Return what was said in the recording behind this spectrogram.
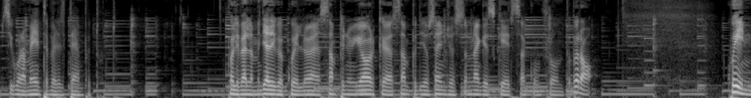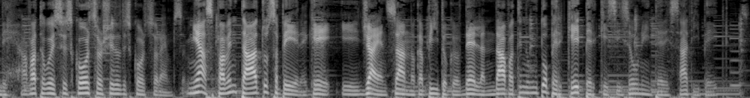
Sicuramente per il tempo e tutto. Poi a livello mediatico è quello, eh. Stampa di New York, stampa di Los Angeles non è che scherza a confronto, però quindi, ha fatto questo discorso, è uscito il discorso Rams. Mi ha spaventato sapere che i Giants hanno capito che Odell andava tenuto perché? Perché si sono interessati i Patriots.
